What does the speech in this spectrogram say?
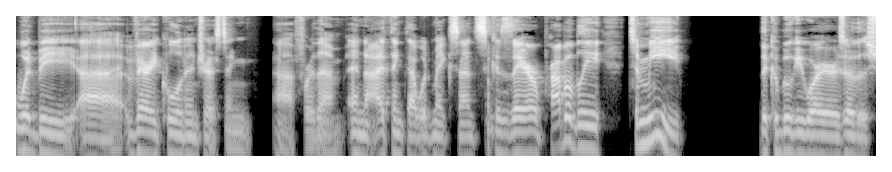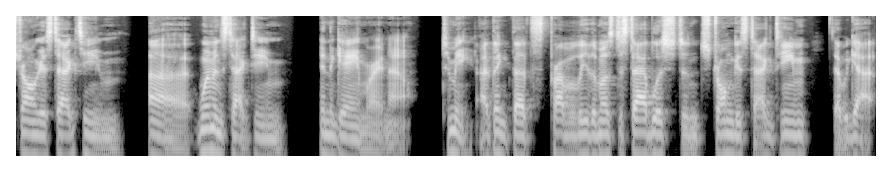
would be uh, very cool and interesting uh, for them, and I think that would make sense because they are probably to me the Kabuki Warriors are the strongest tag team, uh, women's tag team in the game right now. To me, I think that's probably the most established and strongest tag team that we got.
